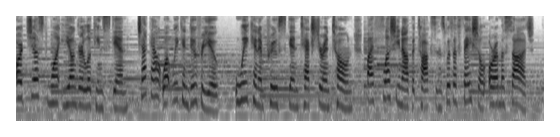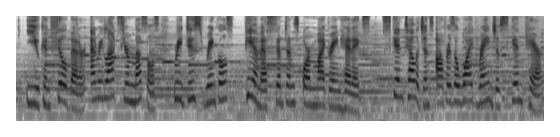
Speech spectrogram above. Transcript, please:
or just want younger looking skin, check out what we can do for you. We can improve skin texture and tone by flushing out the toxins with a facial or a massage. You can feel better and relax your muscles, reduce wrinkles, PMS symptoms, or migraine headaches. Skintelligence offers a wide range of skin care,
